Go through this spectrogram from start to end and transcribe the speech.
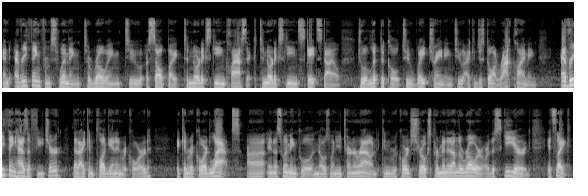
and everything from swimming to rowing to assault bike to Nordic skiing classic to Nordic skiing skate style to elliptical to weight training to I could just go on rock climbing. Everything has a feature that I can plug in and record. It can record laps uh, in a swimming pool and knows when you turn around. It can record strokes per minute on the rower or the ski erg. It's like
